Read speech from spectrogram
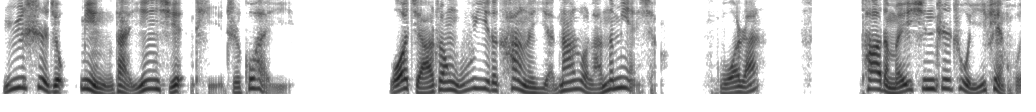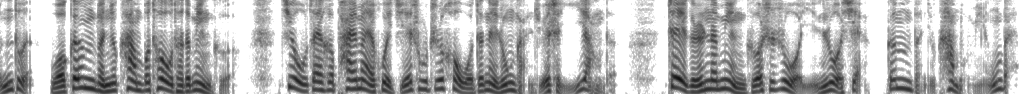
于是就命带阴邪，体质怪异。我假装无意的看了一眼那若兰的面相，果然，她的眉心之处一片混沌，我根本就看不透她的命格。就在和拍卖会结束之后，我的那种感觉是一样的。这个人的命格是若隐若现，根本就看不明白。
